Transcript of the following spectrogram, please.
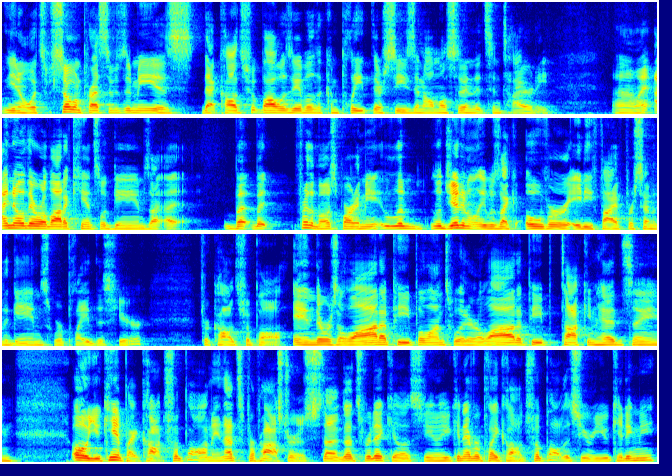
you know what's so impressive to me is that college football was able to complete their season almost in its entirety. Um, I, I, know there were a lot of canceled games, I, I, but but for the most part, I mean, le- legitimately, it was like over eighty five percent of the games were played this year for college football, and there was a lot of people on Twitter, a lot of people talking heads saying. Oh, you can't play college football. I mean, that's preposterous. That, that's ridiculous. You know, you can never play college football this year. Are you kidding me?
